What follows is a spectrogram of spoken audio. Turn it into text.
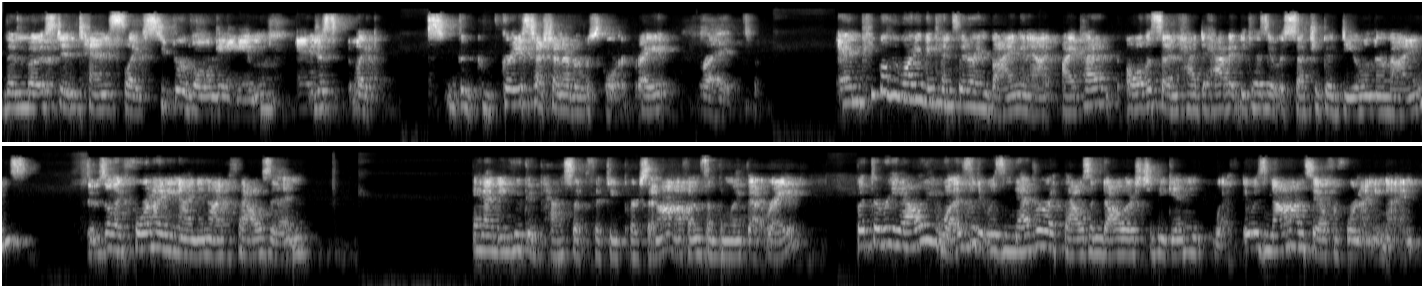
the most intense like Super Bowl game and just like the greatest touchdown ever was scored, right? Right. And people who weren't even considering buying an iPad all of a sudden had to have it because it was such a good deal in their minds. So it was only four ninety nine and nine thousand. And I mean, who could pass up fifty percent off on something like that, right? But the reality was that it was never a thousand dollars to begin with. It was not on sale for four ninety nine.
